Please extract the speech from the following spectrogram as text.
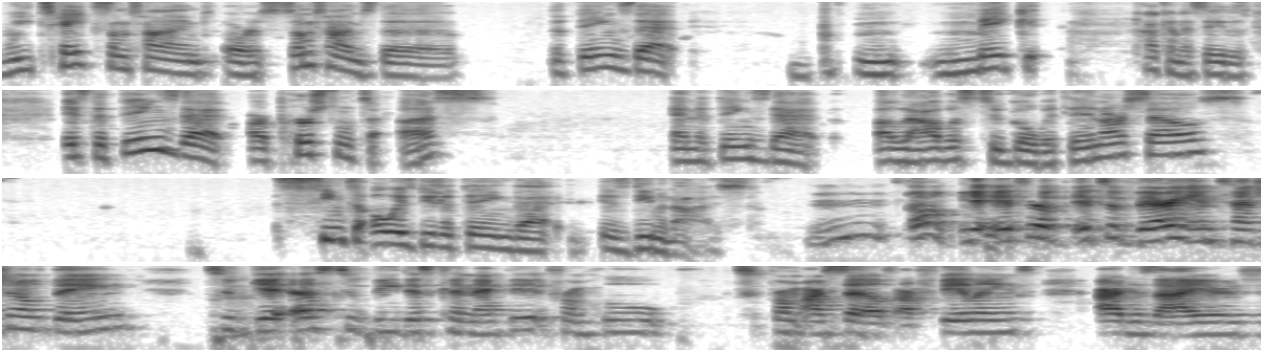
we take sometimes or sometimes the the things that make it how can I say this? It's the things that are personal to us and the things that allow us to go within ourselves seem to always be the thing that is demonized. Mm-hmm. Oh, yeah, it's a it's a very intentional thing to get us to be disconnected from who from ourselves, our feelings, our desires,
